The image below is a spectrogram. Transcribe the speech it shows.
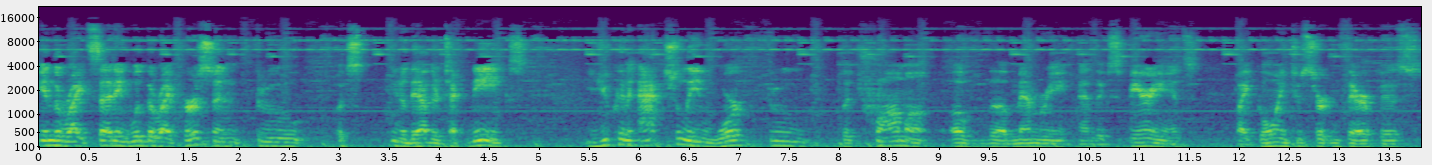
in the right setting with the right person through, you know, they have their techniques. You can actually work through the trauma of the memory and the experience by going to certain therapists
